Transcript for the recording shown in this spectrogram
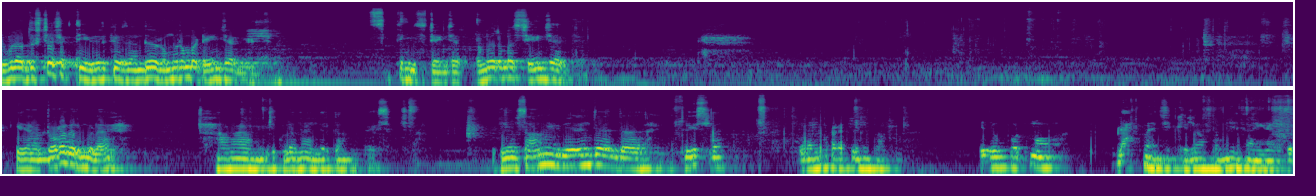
இவ்வளோ துஷ்ட சக்தி இருக்கிறது வந்து ரொம்ப ரொம்ப டேஞ்சருங்க சம்திங் இஸ் டேஞ்சர் ரொம்ப ரொம்ப ஸ்ட்ரேஞ்சா இருக்கு. இதை நான் தொட விரும்பல. ஆனா இதுக்குள்ள தான் இருந்திருக்காங்க இவ்வளோ சாமி நிறைந்த அந்த பிளேஸ்ல ரொம்ப கிடக்குதுன்னு பார்ப்போம். ஏதோ பொட்டணும் பிளாக் மேஜிக் எல்லாம் பண்ணியிருக்காங்க எனக்கு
